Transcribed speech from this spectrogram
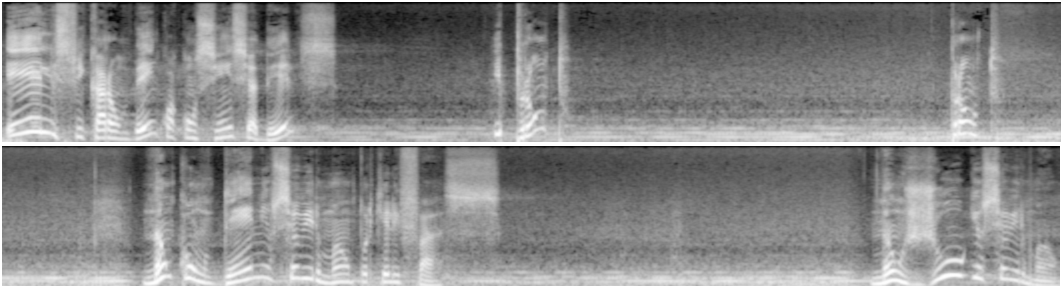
eles ficaram bem com a consciência deles. E pronto. Pronto. Não condene o seu irmão porque ele faz. Não julgue o seu irmão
